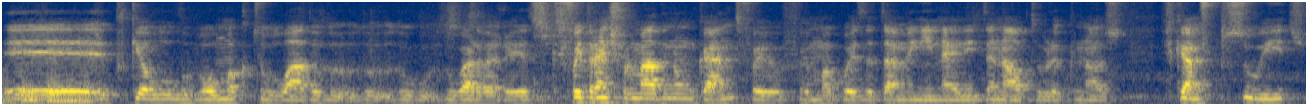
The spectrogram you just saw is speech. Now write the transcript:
é, porque ele levou uma cotovelada do, do, do, do guarda-redes que foi transformado num canto, foi, foi uma coisa também inédita na altura que nós ficámos possuídos.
